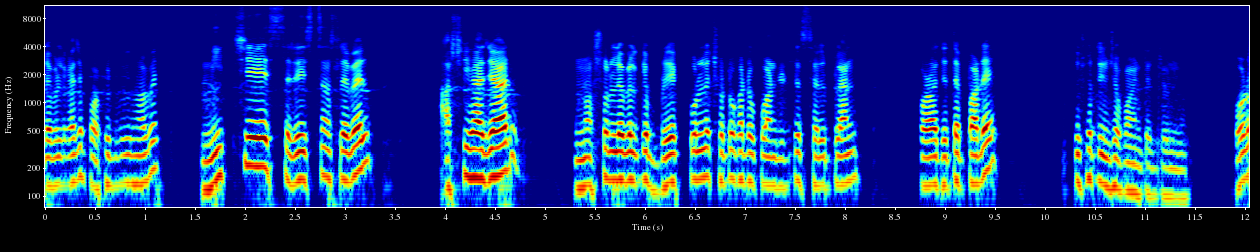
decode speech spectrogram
লেভেলের কাছে প্রফিট বুকিং হবে। নিচে রেজিস্ট্যান্স লেভেল আশি হাজার নশো লেভেলকে ব্রেক করলে ছোটোখাটো কোয়ান্টিটিতে সেল প্ল্যান করা যেতে পারে দুশো তিনশো পয়েন্টের জন্য। বড়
